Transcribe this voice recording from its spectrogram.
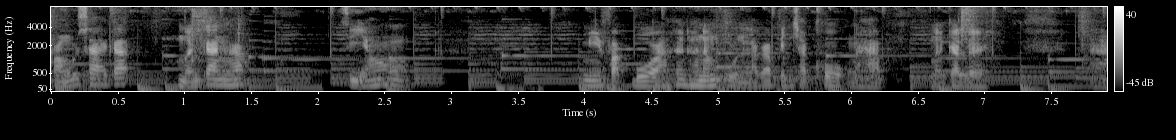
ของผู้ชายก็เหมือนกันครับสี่ห้อง มีฝักบัวเครื่องทำน้ำอุ่น แล้วก็เป็นชักโครกนะครับ เหมือนกันเลยอ่า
